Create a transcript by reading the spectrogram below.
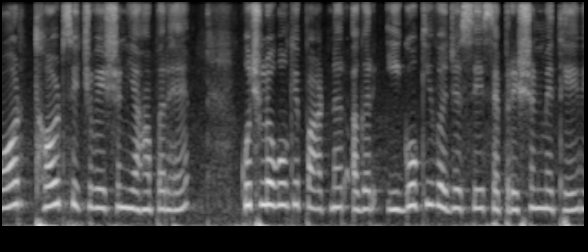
और थर्ड सिचुएशन यहाँ पर है, कुछ लोगों के पार्टनर अगर ईगो की वजह से सेपरेशन में थे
